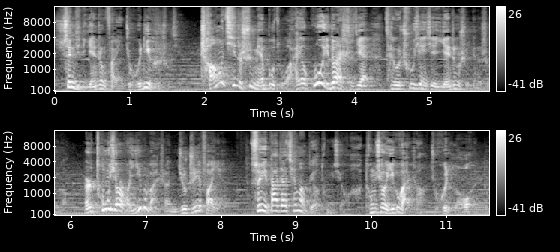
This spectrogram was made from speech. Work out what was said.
身体的炎症反应就会立刻出现。长期的睡眠不足啊，还要过一段时间才会出现一些炎症水平的升高。而通宵的话，一个晚上你就直接发炎，所以大家千万不要通宵啊！通宵一个晚上就会老很多。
